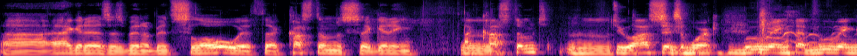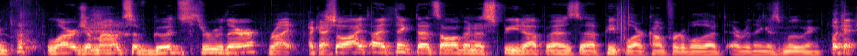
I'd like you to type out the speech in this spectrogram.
Uh, Agadez has been a bit slow with uh, customs uh, getting. Accustomed mm-hmm. to us doing some work, moving uh, moving large amounts of goods through there. Right. Okay. So I, I think that's all going to speed up as uh, people are comfortable that everything is moving. Okay.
